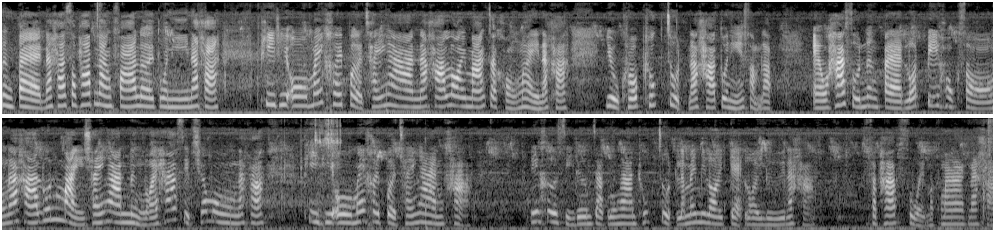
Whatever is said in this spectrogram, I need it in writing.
5018 นะคะ สภาพนางฟ้าเลยตัวนี้นะคะ PTO ไม่เคยเปิดใช้งานนะคะ รอยมาร์กจากของใหม่นะคะ อยู่ครบทุกจุดนะคะ ตัวนี้สำหรับ L 5018 รถปี 62 นะคะ รุ่นใหม่ใช้งาน 150 ชั่วโมงนะคะ PTO ไม่เคยเปิดใช้งานค่ะ นี่คือสีเดิมจากโรงงานทุกจุด และไม่มีรอยแกะรอยลื้อนะคะ สภาพสวยมากๆนะคะ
